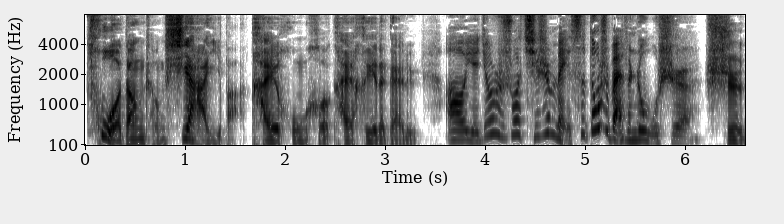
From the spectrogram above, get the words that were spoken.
错当成下一把开红和开黑的概率。哦，也就是说，其实每次都是百分之五十，是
